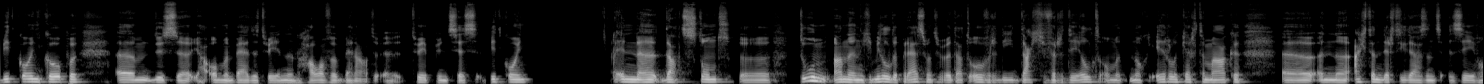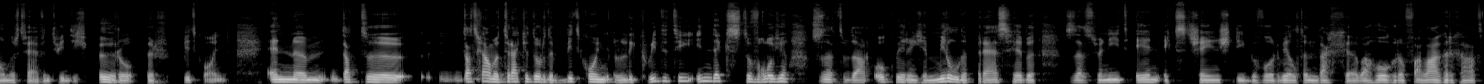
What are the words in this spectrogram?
Bitcoin kopen. Um, dus ja, om en bij de 2,5, bijna uh, 2,6 Bitcoin. En uh, dat stond uh, toen aan een gemiddelde prijs, want we hebben dat over die dag verdeeld om het nog eerlijker te maken, uh, een 38.725 euro per bitcoin. En um, dat, dat gaan we trekken door de Bitcoin Liquidity Index te volgen, zodat we daar ook weer een gemiddelde prijs hebben, zodat we niet één exchange die bijvoorbeeld een dag wat hoger of wat lager gaat,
